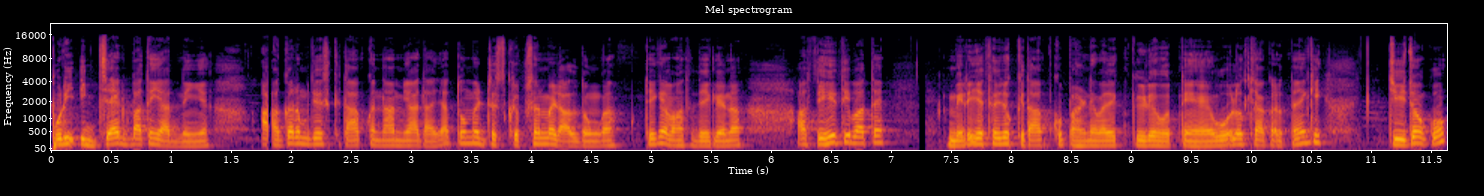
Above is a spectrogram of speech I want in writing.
पूरी एग्जैक्ट बातें याद नहीं है। अगर मुझे इस किताब का नाम याद आ जाए तो मैं डिस्क्रिप्शन में डाल दूँगा। ठीक है, वहाँ से देख लेना। अब सीधी सी बात है, मेरे जैसे जो किताब को पढ़ने वाले कीड़े होते हैं, वो लोग क्या करते हैं कि चीज़ों को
